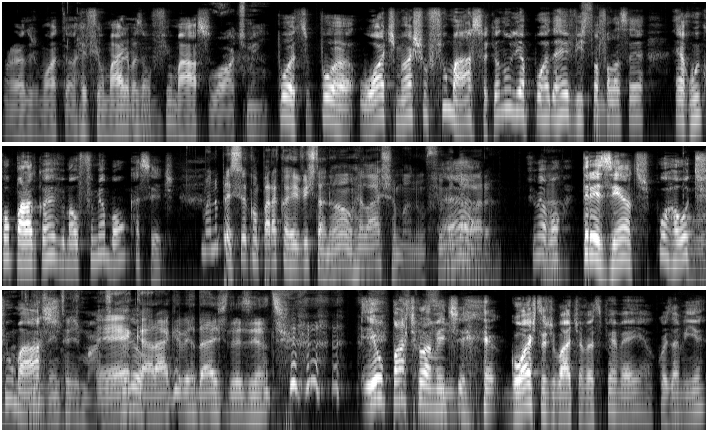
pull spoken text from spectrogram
Madrugada dos Mortos é uma refilmagem, mas é um filmaço. Watchmen. Pô, porra, o Watchmen eu acho um filmaço. É que eu não li a porra da revista pra falar se é, é ruim comparado com a revista, mas o filme é bom, cacete. Mas não precisa comparar com a revista, não. Relaxa, mano. O filme é, É. da hora. O filme é, É. bom. 300, porra, outro Porra, filmaço. 300 é demais. É, entendeu? caraca, é verdade, 300. Eu, particularmente, gosto de Batman vs Superman, é uma coisa minha.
